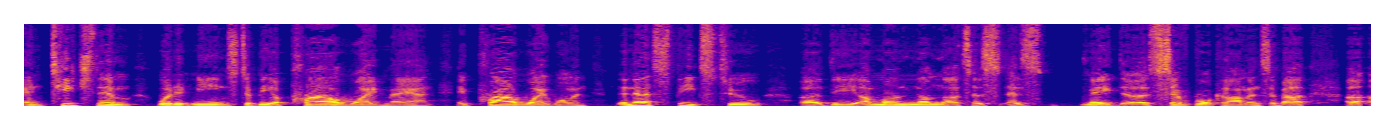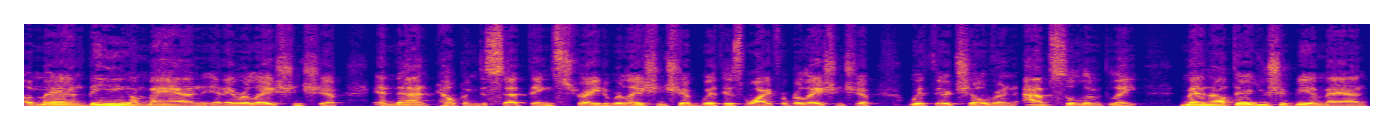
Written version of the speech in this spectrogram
and teach them what it means to be a proud white man, a proud white woman. And that speaks to uh, the Among Numbnuts has, has made uh, several comments about uh, a man being a man in a relationship and that helping to set things straight. A relationship with his wife, a relationship with their children. Absolutely. Men out there, you should be a man.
